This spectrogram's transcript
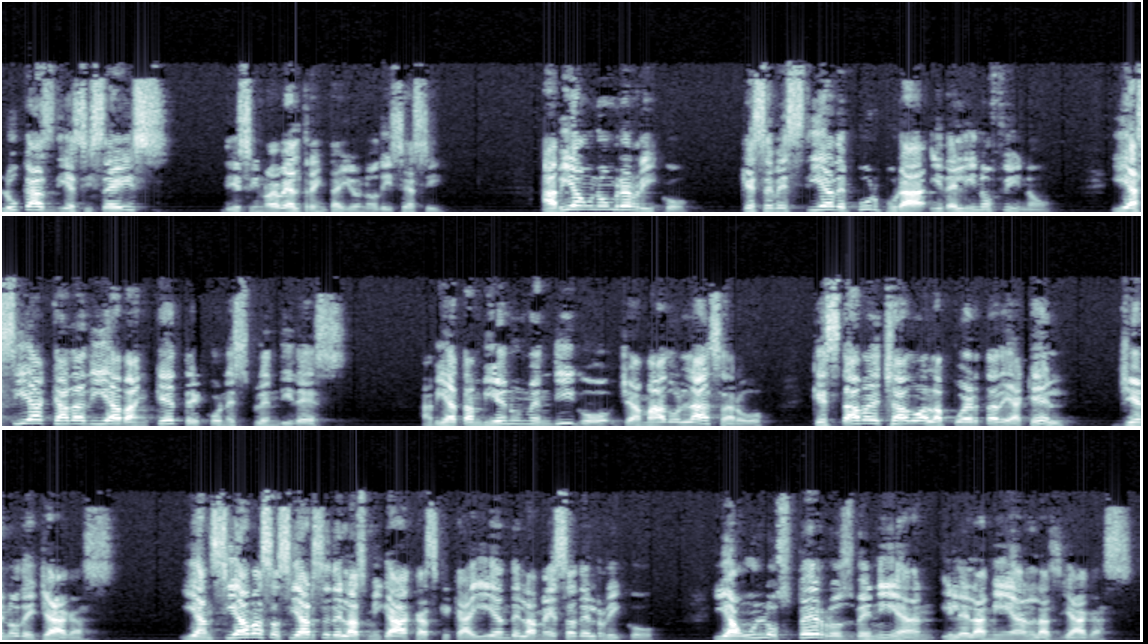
Lucas 16, 19 al 31 dice así. Había un hombre rico que se vestía de púrpura y de lino fino y hacía cada día banquete con esplendidez. Había también un mendigo llamado Lázaro que estaba echado a la puerta de aquel, lleno de llagas, y ansiaba saciarse de las migajas que caían de la mesa del rico, y aun los perros venían y le lamían las llagas.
